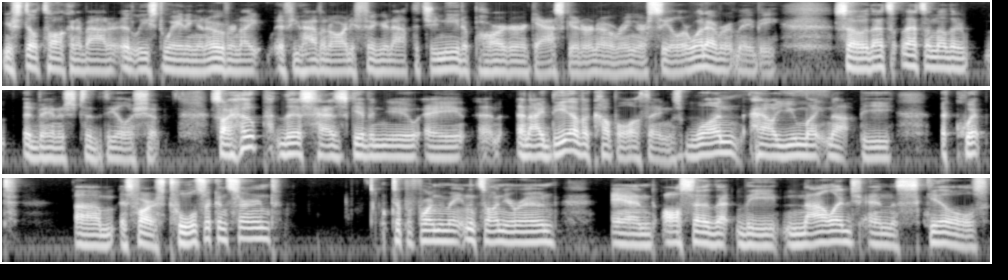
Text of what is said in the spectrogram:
you're still talking about at least waiting an overnight if you haven't already figured out that you need a part or a gasket or an O-ring or seal or whatever it may be. So that's that's another advantage to the dealership. So I hope this has given you a an, an idea of a couple of things. One, how you might not be equipped um, as far as tools are concerned to perform the maintenance on your own and also that the knowledge and the skills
